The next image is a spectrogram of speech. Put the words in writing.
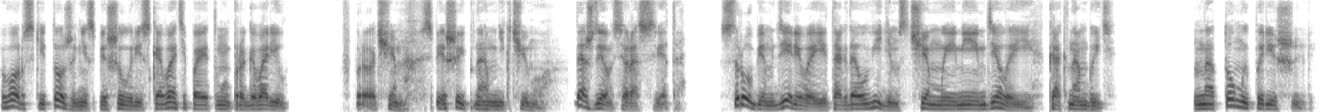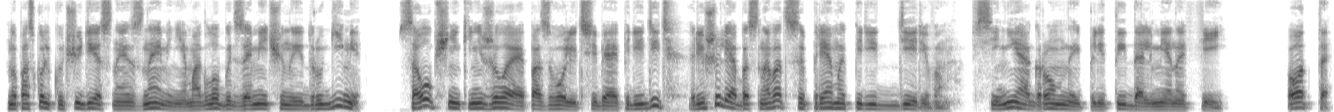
Ворский тоже не спешил рисковать и поэтому проговорил. «Впрочем, спешить нам ни к чему. Дождемся рассвета. Срубим дерево, и тогда увидим, с чем мы имеем дело и как нам быть». На то мы порешили. Но поскольку чудесное знамение могло быть замечено и другими, сообщники, не желая позволить себя опередить, решили обосноваться прямо перед деревом, в сине огромной плиты дольмена фей. «Отто»,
